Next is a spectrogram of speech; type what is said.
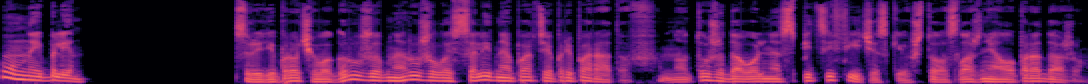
Умный блин». Среди прочего груза обнаружилась солидная партия препаратов, но тоже довольно специфических, что осложняло продажу.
